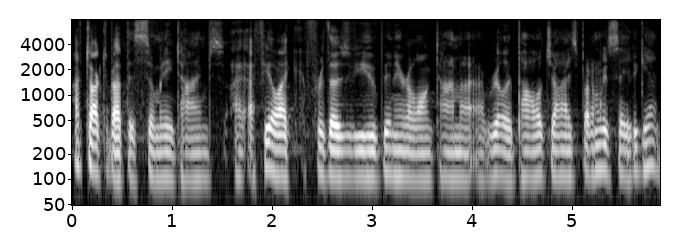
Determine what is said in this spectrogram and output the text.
I've talked about this so many times. I, I, feel like for those of you who've been here a long time, I, I really apologize, but I'm going to say it again.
